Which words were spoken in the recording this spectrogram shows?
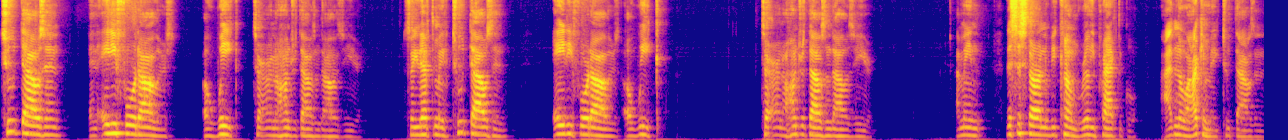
two thousand and eighty-four dollars a week to earn a hundred thousand dollars a year. So you have to make two thousand eighty-four dollars a week to earn a hundred thousand dollars a year. I mean, this is starting to become really practical. I know I can make two thousand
